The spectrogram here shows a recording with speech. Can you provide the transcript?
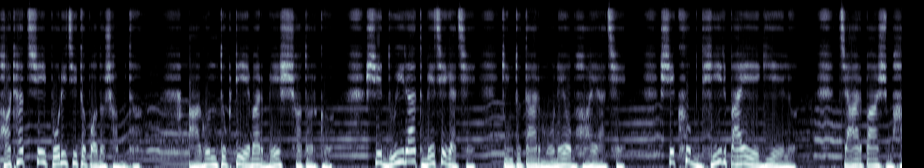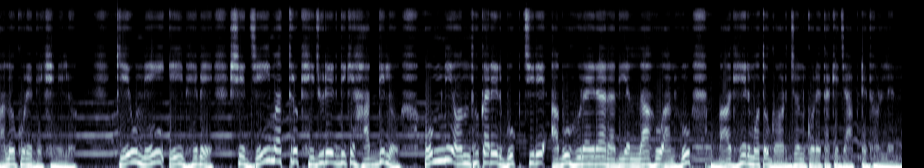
হঠাৎ সেই পরিচিত পদশব্দ। আগন্তুকটি এবার বেশ সতর্ক, সে দুই রাত বেঁচে গেছে, কিন্তু তার মনেও ভয় আছে, সে খুব ধীর পায়ে এগিয়ে এলো। চারপাশ ভালো করে দেখে নিল। কেউ নেই এই ভেবে, সে যেই মাত্র খেজুরের দিকে হাত দিল, অমনি অন্ধকারের বুক চিরে আবু হুরাইরা রাদিয়াল্লাহু আনহু বাঘের মতো গর্জন করে তাকে জাপটে ধরলেন।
